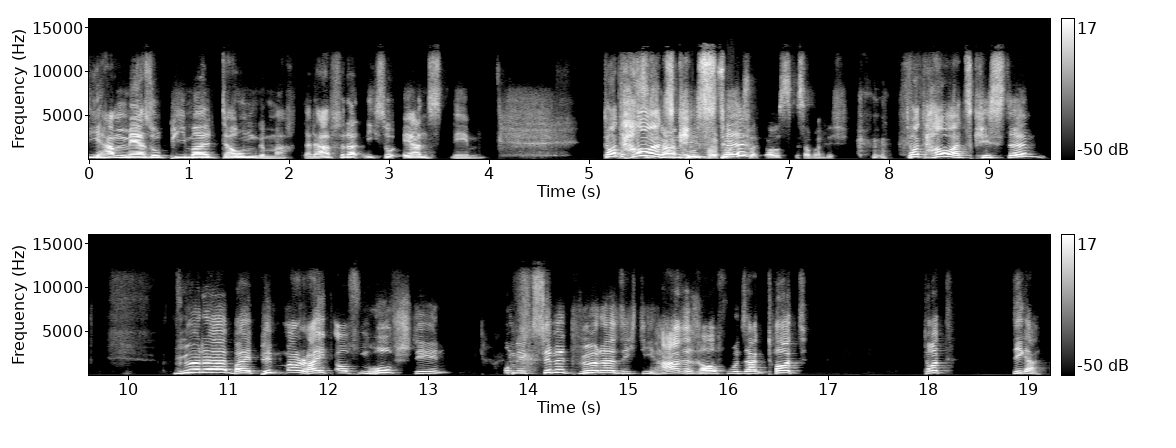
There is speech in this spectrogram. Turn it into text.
die haben mehr so Pi mal Daumen gemacht. Da darfst du das nicht so ernst nehmen. Todd Howards Kiste, aus, ist aber nicht. Todd Howards Kiste würde bei Pimp My Ride auf dem Hof stehen und Exhibit würde sich die Haare raufen und sagen, Todd, Todd, Digga,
